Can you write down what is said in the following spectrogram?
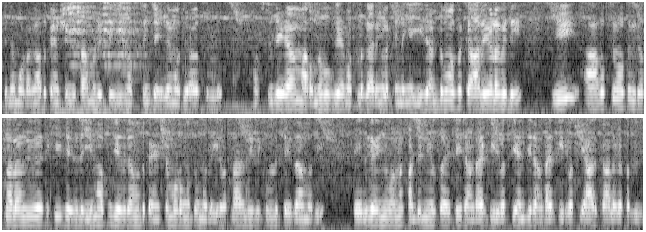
പിന്നെ മുടങ്ങാതെ പെൻഷൻ കിട്ടാൻ വേണ്ടിയിട്ട് ഈ മസ്റ്റിൻ ചെയ്തേ മതിയാകത്തുള്ളൂ മസ്റ്റിൻ ചെയ്യാൻ മറന്നു പോവുകയോ മറ്റുള്ള കാര്യങ്ങളൊക്കെ ഉണ്ടെങ്കിൽ ഈ രണ്ട് മാസം കാലയളവിൽ ഈ ആഗസ്റ്റ് മാസം ഇരുപത്തിനാലാം തീയതി വരെ ഈ ചെയ്തില്ല ഈ മാസം ചെയ്തില്ല നമുക്ക് പെൻഷൻ മുടങ്ങത്തൊന്നുമില്ല ഇരുപത്തിനാലാം തീയതിക്കുള്ളിൽ ചെയ്താൽ മതി. ചെയ്ത് കഴിഞ്ഞ് വന്ന കണ്ടിന്യൂസ് ആയിട്ട് രണ്ടായിരത്തി ഇരുപത്തി അഞ്ച് രണ്ടായിരത്തി ഇരുപത്തി ആറ് കാലഘട്ടത്തിൽ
